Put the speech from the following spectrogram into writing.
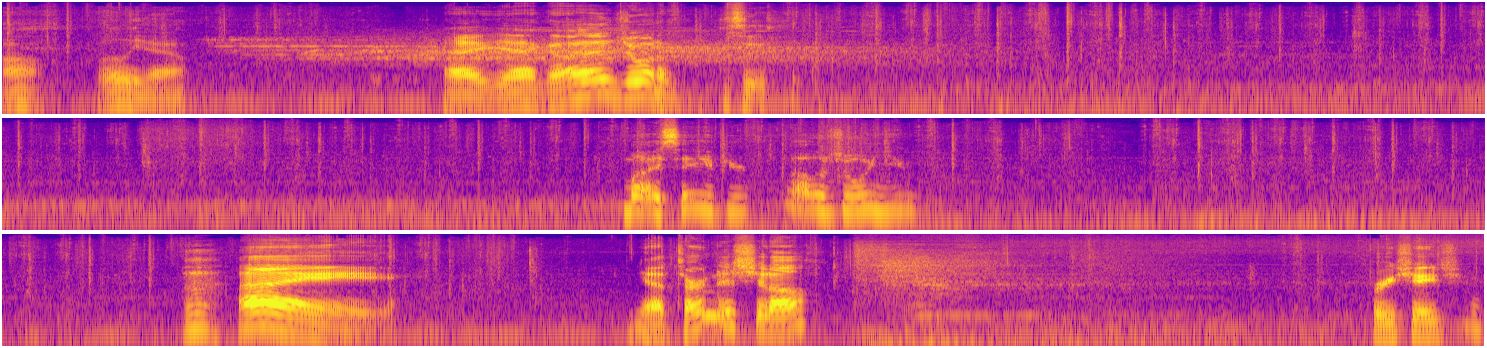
Oh, well, yeah. Hey, yeah, go ahead and join him. My savior, I'll join you. Hi! Yeah, turn this shit off. Appreciate you.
